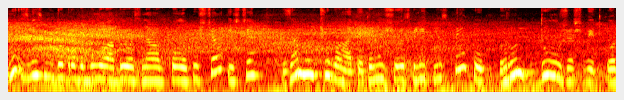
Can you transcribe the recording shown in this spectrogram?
Ну, звісно, добре би було, аби ось навколо куща іще замульчувати, тому що ось в літню спеку ґрунт дуже швидко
